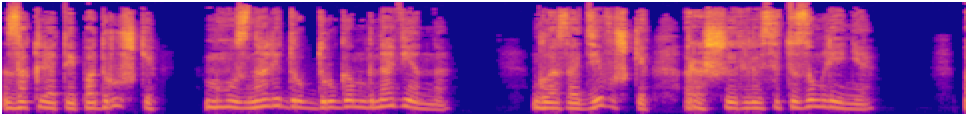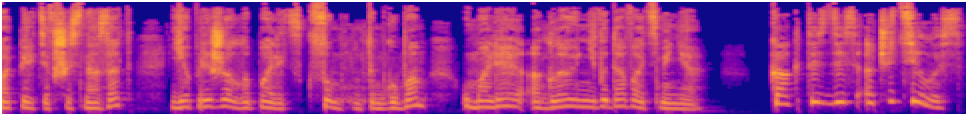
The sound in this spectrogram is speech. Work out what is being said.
Заклятые подружки мы узнали друг друга мгновенно. Глаза девушки расширились от изумления. Попятившись назад, я прижала палец к сомкнутым губам, умоляя Аглаю не выдавать меня. «Как ты здесь очутилась?»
